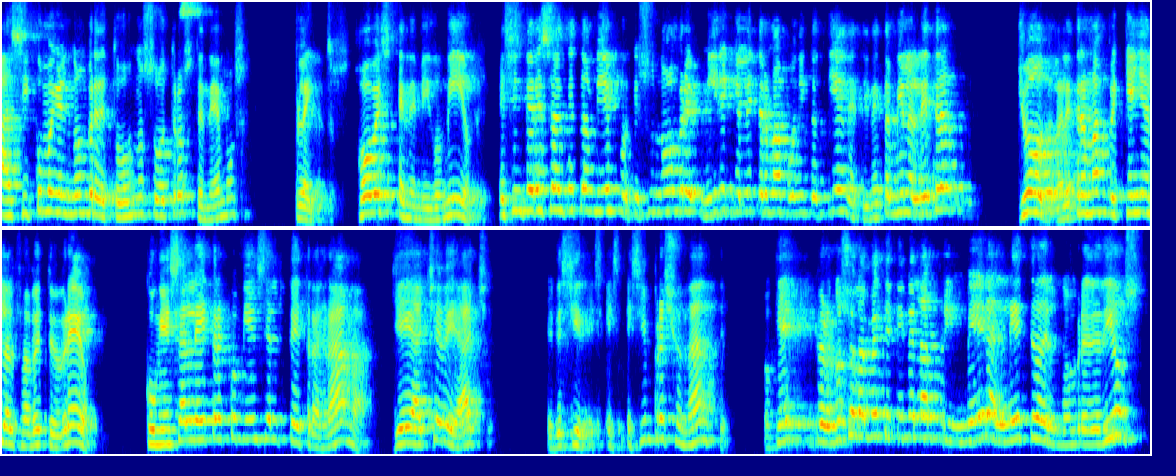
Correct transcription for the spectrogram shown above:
Así como en el nombre de todos nosotros tenemos pleitos. Jóvenes, enemigo mío. Es interesante también porque su nombre, mire qué letra más bonita tiene. Tiene también la letra Yod, la letra más pequeña del alfabeto hebreo. Con esa letra comienza el tetragrama, YHBH. Es decir, es, es, impresionante. ¿Ok? Pero no solamente tiene la primera letra del nombre de Dios,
